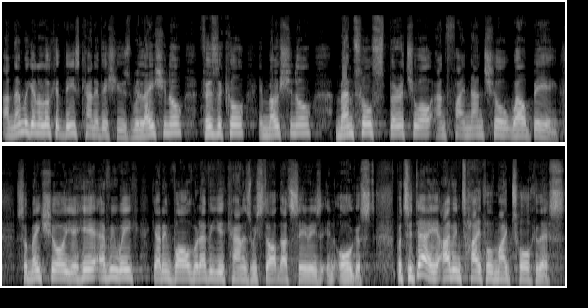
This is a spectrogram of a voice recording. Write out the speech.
And then we're going to look at these kind of issues relational, physical, emotional, mental, spiritual, and financial well being. So make sure you're here every week. Get involved wherever you can as we start that series in August. But today I've entitled my talk this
